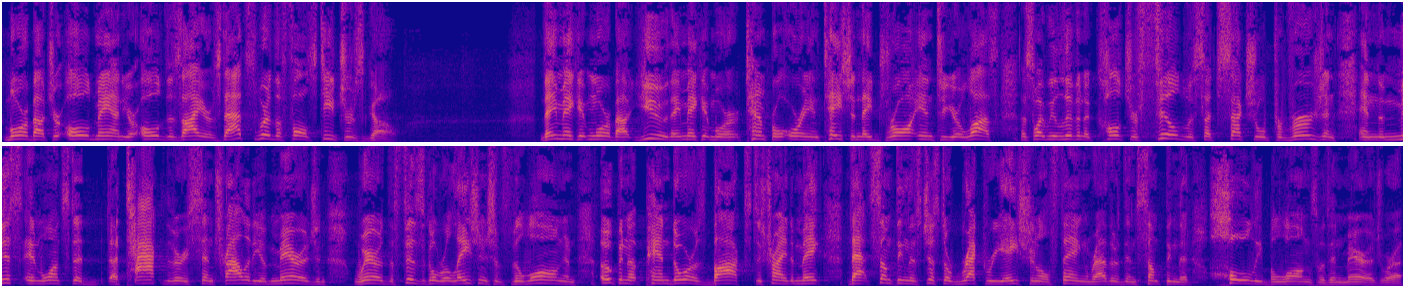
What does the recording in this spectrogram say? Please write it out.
more about your old man, your old desires. That's where the false teachers go. They make it more about you. They make it more temporal orientation. They draw into your lust. That's why we live in a culture filled with such sexual perversion and the mis- and wants to attack the very centrality of marriage and where the physical relationships belong and open up Pandora's box to trying to make that something that's just a recreational thing rather than something that wholly belongs within marriage where a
